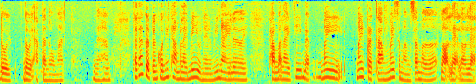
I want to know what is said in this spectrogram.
โดยโดยอัตโนมัตินะคะแต่ถ้าเกิดเป็นคนที่ทำอะไรไม่อยู่ในวินัยเลยทำอะไรที่แบบไม่ ไม่ประจำไม่สม่ำเสมอเลาะแหละเลาะแหละ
